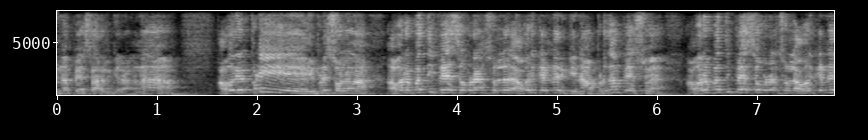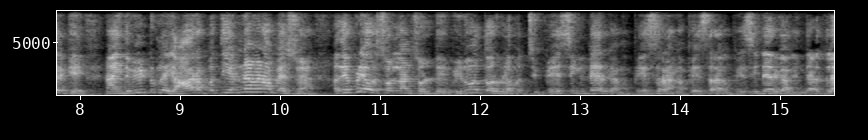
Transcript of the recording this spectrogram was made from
என்ன பேச ஆரம்பிக்கிறாங்கன்னா அவர் எப்படி இப்படி சொல்லலாம்? அவரை பத்தி பேசக்கூடாதுன்னு சொல்ல அவருக்கு என்ன இருக்கு? நான் அப்படிதான் பேசுவேன். அவரை பத்தி பேசக்கூடாதுன்னு சொல்லு அவருக்கு என்ன இருக்கு? நான் இந்த வீட்டுக்குள்ள யாரை பத்தி என்ன வேணா பேசுவேன். அது எப்படி அவர் சொல்லலாம்னு சொல்லிட்டு வினோத் அவர்களை வச்சு பேசிக்கிட்டே இருக்காங்க. பேசுறாங்க பேசுறாங்க பேசிட்டே இருக்காங்க. இந்த இடத்துல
